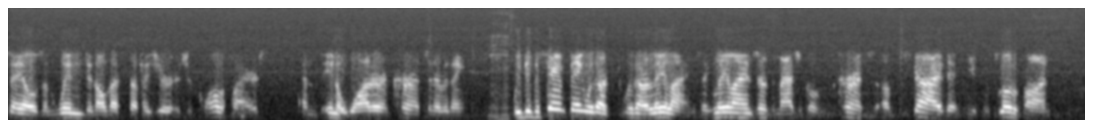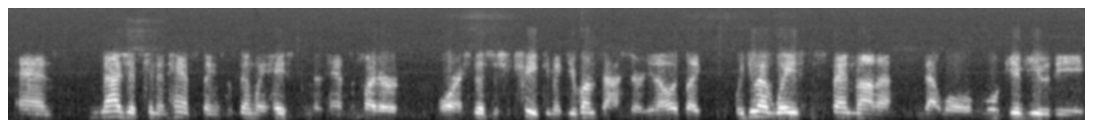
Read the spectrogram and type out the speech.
sails and wind and all that stuff as your as your qualifiers, and you know, water and currents and everything. We did the same thing with our with our ley lines. Like ley lines are the magical currents of the sky that you can float upon, and magic can enhance things the same way haste can enhance a fighter or expeditious retreat can make you run faster. You know, it's like we do have ways to spend mana that will will give you the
